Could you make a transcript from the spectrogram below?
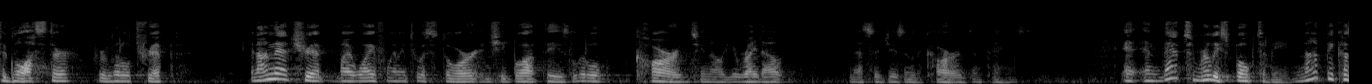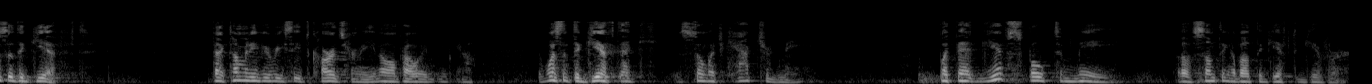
to Gloucester for a little trip. And on that trip, my wife went into a store and she bought these little cards. You know, you write out messages in the cards and things. And, and that really spoke to me, not because of the gift. In fact, how many of you received cards from me? You know, I'm probably, you know, it wasn't the gift that so much captured me. But that gift spoke to me of something about the gift giver.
